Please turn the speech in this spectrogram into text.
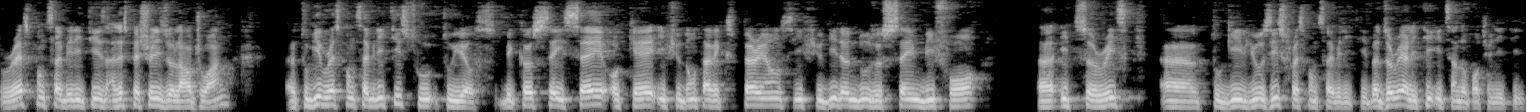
responsibilities, and especially the large one, uh, to give responsibilities to, to youth because they say, okay, if you don't have experience, if you didn't do the same before, uh, it's a risk uh, to give you this responsibility. But the reality, it's an opportunity.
